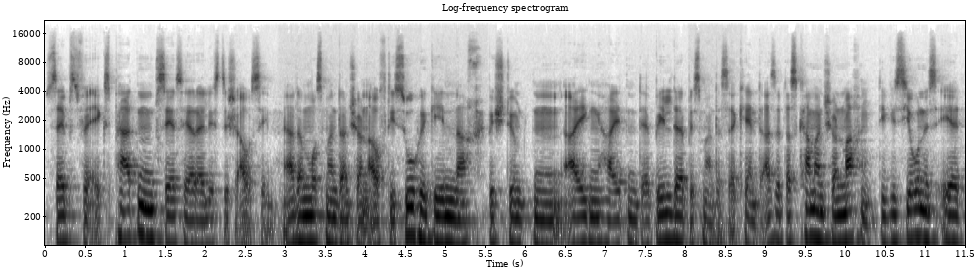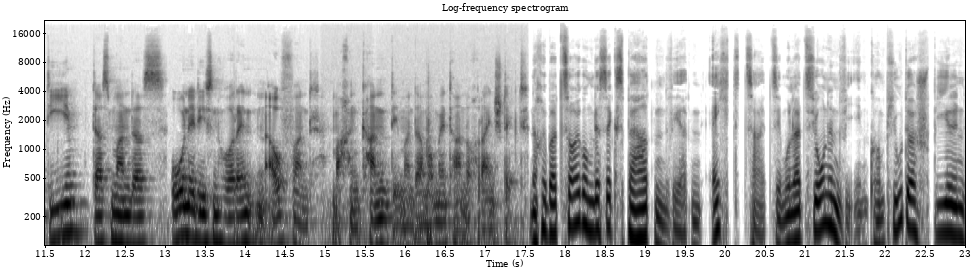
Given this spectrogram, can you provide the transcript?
selbst für Experten sehr, sehr realistisch aussehen. Ja, da muss man dann schon auf die Suche gehen nach bestimmten Eigenheiten der Bilder, bis man das erkennt. Also das kann man schon machen. Die Vision ist eher die, dass man das ohne ohne diesen horrenden Aufwand machen kann, den man da momentan noch reinsteckt. Nach Überzeugung des Experten werden Echtzeitsimulationen wie in Computerspielen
